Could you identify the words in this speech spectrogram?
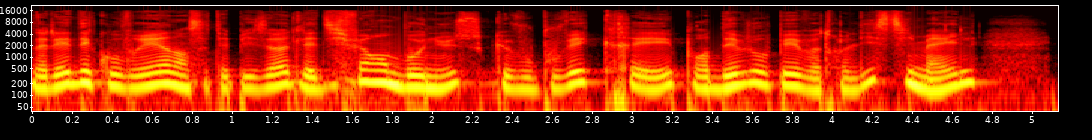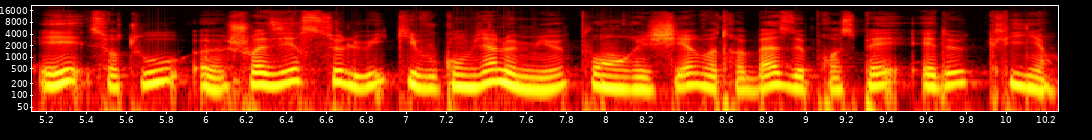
Vous allez découvrir dans cet épisode les différents bonus que vous pouvez créer pour développer votre liste email et surtout euh, choisir celui qui vous convient le mieux pour enrichir votre base de prospects et de clients.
